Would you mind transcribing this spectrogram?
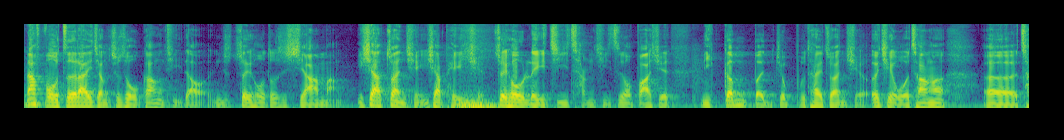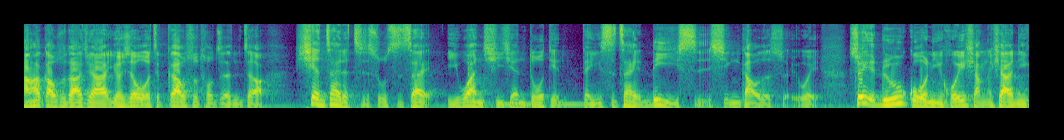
那否则来讲，就是我刚刚提到，你最后都是瞎忙，一下赚钱，一下赔钱，最后累积长期之后，发现你根本就不太赚钱。而且我常常呃常常告诉大家，有时候我就告诉投资人，知道。现在的指数是在一万七千多点，等于是在历史新高的水位。所以，如果你回想一下，你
